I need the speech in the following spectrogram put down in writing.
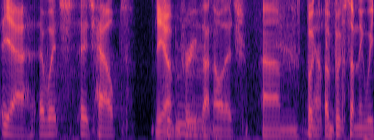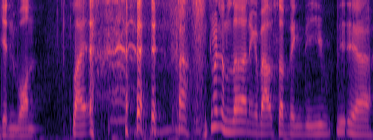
yeah, which which helped yeah. to improve that knowledge. Um, But- of but- something we didn't want. Like, imagine learning about something that you yeah.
